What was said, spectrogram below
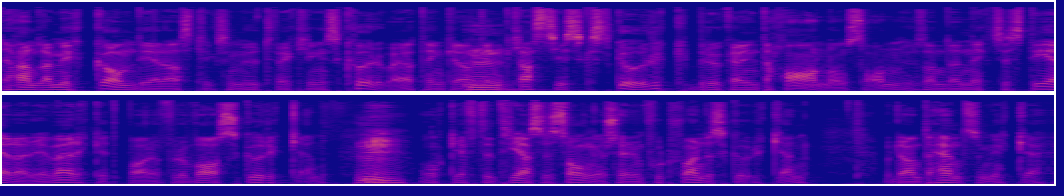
Det handlar mycket om deras liksom, utvecklingskurva. Jag tänker att Mm. en klassisk skurk brukar inte ha någon sån, utan den existerar i verket bara för att vara skurken. Mm. Och efter tre säsonger så är den fortfarande skurken. Och det har inte hänt så mycket.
